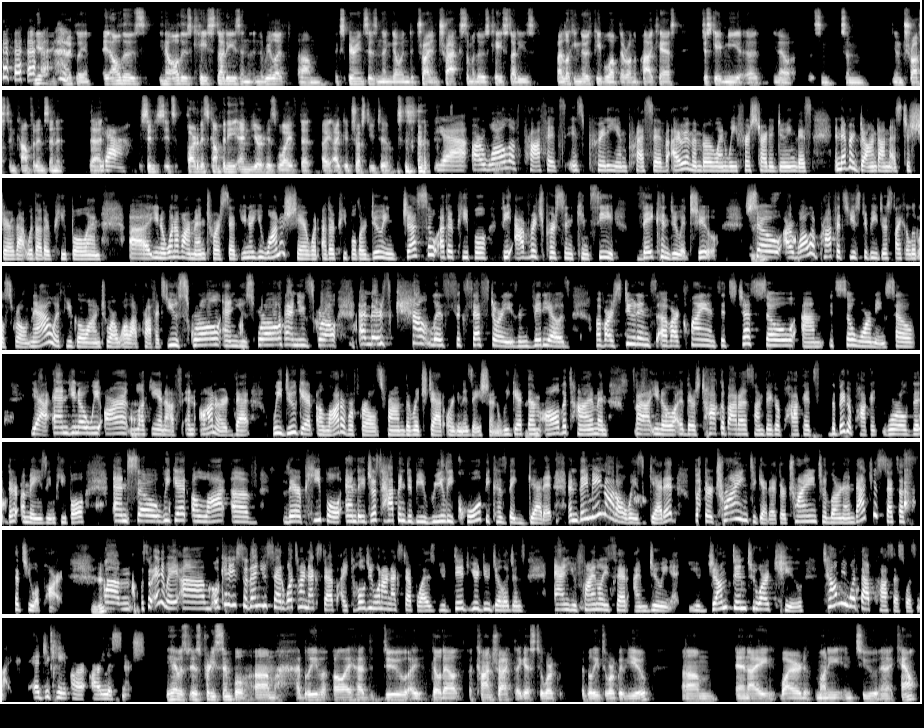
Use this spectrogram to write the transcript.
yeah, exactly. And, and, all those, you know, all those case studies and, and the real life um, experiences, and then going to try and track some of those case studies by looking those people up that were on the podcast, just gave me, a, you know, some some you know trust and confidence in it that yeah. Since it's part of his company and you're his wife that I, I could trust you too. yeah, our wall of profits is pretty impressive. I remember when we first started doing this, it never dawned on us to share that with other people. And, uh, you know, one of our mentors said, you know, you want to share what other people are doing just so other people, the average person can see they can do it too. So our wall of profits used to be just like a little scroll. Now, if you go on to our wall of profits, you scroll and you scroll and you scroll, and there's countless success stories and videos of our students, of our clients. It's just so um, it's so warming. So yeah. And, you know, we are lucky enough and honored that we do get a lot of referrals from the Rich Dad organization. We get them mm-hmm. all the time. And, uh, you know, there's talk about us on Bigger Pockets, the Bigger Pocket world, that they're amazing people. And so we get a lot of their people and they just happen to be really cool because they get it. And they may not always get it, but they're trying to get it. They're trying to learn. And that just sets us sets you apart. Mm-hmm. Um, so anyway, um, okay. So then you said, "What's our next step?" I told you what our next step was. You did your due diligence, and you finally said, "I'm doing it." You jumped into our queue. Tell me what that process was like. Educate our our listeners. Yeah, it was, it was pretty simple. Um, I believe all I had to do, I filled out a contract, I guess, to work, I believe, to work with you. Um, and I wired money into an account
